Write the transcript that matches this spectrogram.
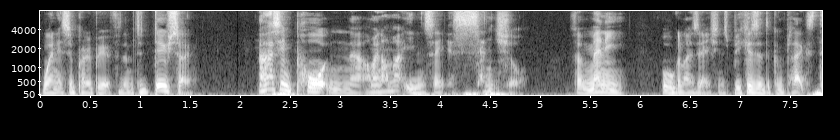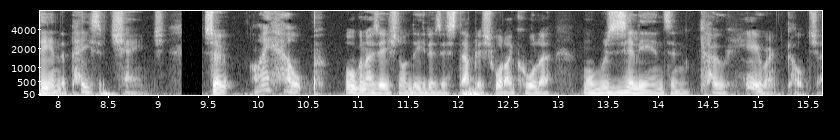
when it's appropriate for them to do so. And that's important now. I mean, I might even say essential for many organizations because of the complexity and the pace of change. So I help organizational leaders establish what I call a more resilient and coherent culture.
